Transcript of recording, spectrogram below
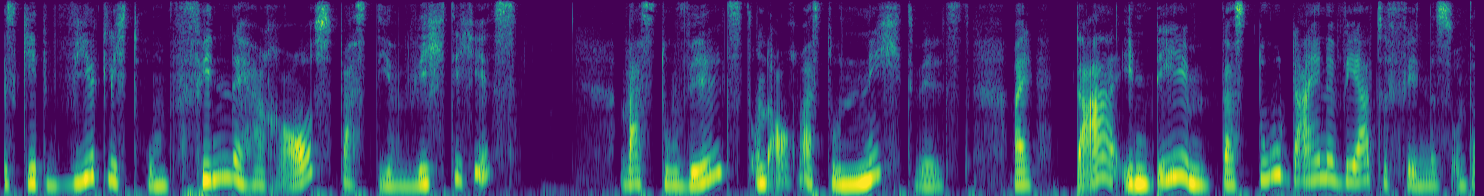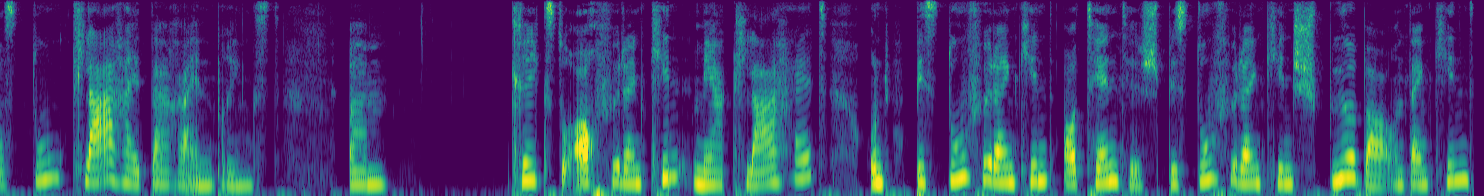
es geht wirklich darum, finde heraus, was dir wichtig ist, was du willst und auch was du nicht willst, weil da in dem, dass du deine Werte findest und dass du Klarheit da reinbringst, ähm, kriegst du auch für dein Kind mehr Klarheit und bist du für dein Kind authentisch, bist du für dein Kind spürbar und dein Kind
